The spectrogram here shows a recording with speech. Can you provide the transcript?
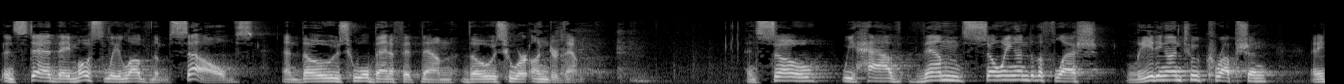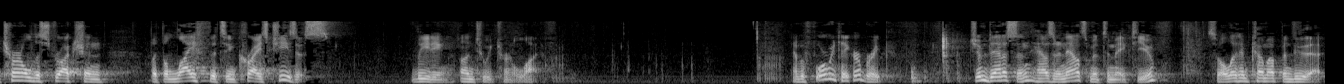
Instead, they mostly love themselves and those who will benefit them, those who are under them. And so we have them sowing unto the flesh, leading unto corruption and eternal destruction, but the life that's in Christ Jesus leading unto eternal life. Now, before we take our break, Jim Dennison has an announcement to make to you, so I'll let him come up and do that.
